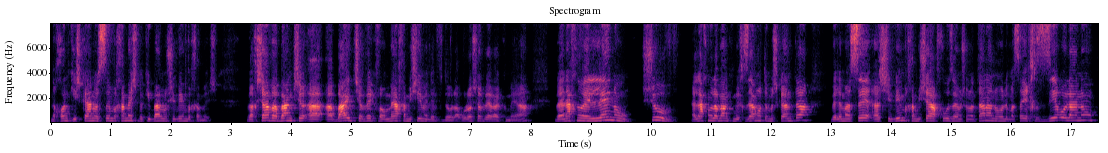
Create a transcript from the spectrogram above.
נכון? כי השקענו 25 וקיבלנו 75. ועכשיו הבנק, הבית שווה כבר 150 אלף דולר, הוא לא שווה רק 100, ואנחנו העלינו שוב, הלכנו לבנק, מחזרנו את המשכנתה, ולמעשה ה-75 אחוז היום שהוא נתן לנו, למעשה החזירו לנו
